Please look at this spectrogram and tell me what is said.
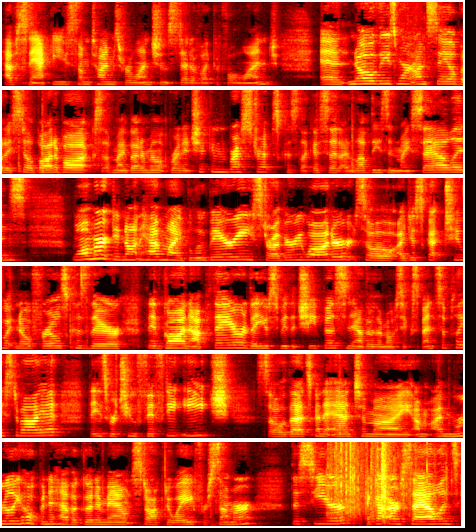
have snackies sometimes for lunch instead of like a full lunch. And no, these weren't on sale, but I still bought a box of my buttermilk breaded chicken breast strips because like I said, I love these in my salads. Walmart did not have my blueberry strawberry water, so I just got two at No Frills because they're they've gone up there. They used to be the cheapest, now they're the most expensive place to buy it. These were 250 each, so that's going to add to my. I'm I'm really hoping to have a good amount stocked away for summer this year. I got our salads,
